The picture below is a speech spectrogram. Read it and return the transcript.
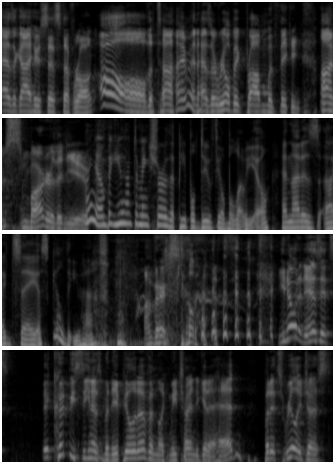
as a guy who says stuff wrong all the time and has a real big problem with thinking I'm smarter than you. I know, but you have to make sure that people do feel below you, and that is, I'd say, a skill that you have. I'm very skilled at it. you know what it is? It's it could be seen as manipulative and like me trying to get ahead, but it's really just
